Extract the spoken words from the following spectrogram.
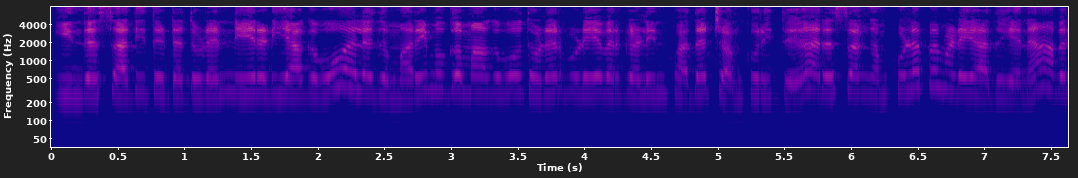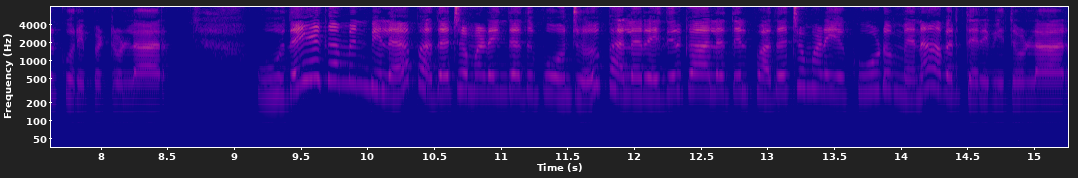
இந்த சதி திட்டத்துடன் நேரடியாகவோ அல்லது மறைமுகமாகவோ தொடர்புடையவர்களின் பதற்றம் குறித்து அரசாங்கம் குழப்பமடையாது என அவர் குறிப்பிட்டுள்ளார். உதயகமன்பில பதற்றமடைந்தது போன்று பலர் எதிர்காலத்தில் பதற்றமடையக்கூடும் என அவர் தெரிவித்துள்ளார்.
